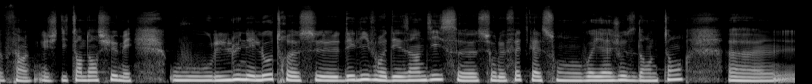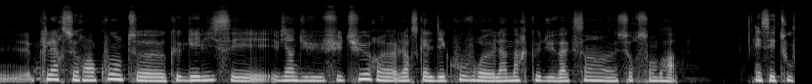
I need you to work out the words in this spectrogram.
enfin, je dis tendancieux, mais où l'une et l'autre se délivrent des indices sur le fait qu'elles sont voyageuses dans le temps. Claire se rend compte que Gélis vient du futur lorsqu'elle découvre la marque du vaccin sur son bras. Et c'est tout.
